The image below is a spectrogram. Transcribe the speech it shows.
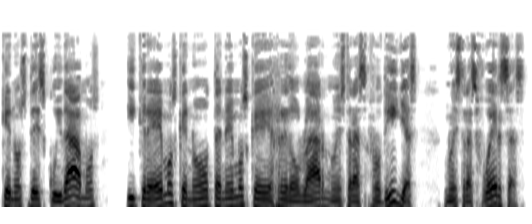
que nos descuidamos y creemos que no tenemos que redoblar nuestras rodillas, nuestras fuerzas.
